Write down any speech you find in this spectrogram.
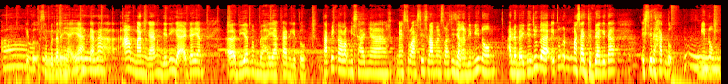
Oh, gitu oke. sebenarnya ya Hmm. karena aman kan jadi nggak ada yang eh, dia membahayakan gitu tapi kalau misalnya menstruasi selama menstruasi jangan diminum ada baiknya juga itu kan masa jeda kita istirahat tuh minum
